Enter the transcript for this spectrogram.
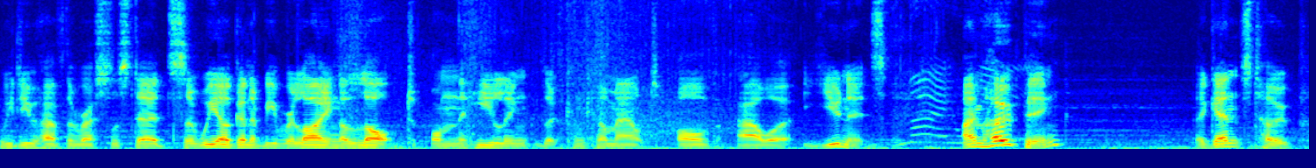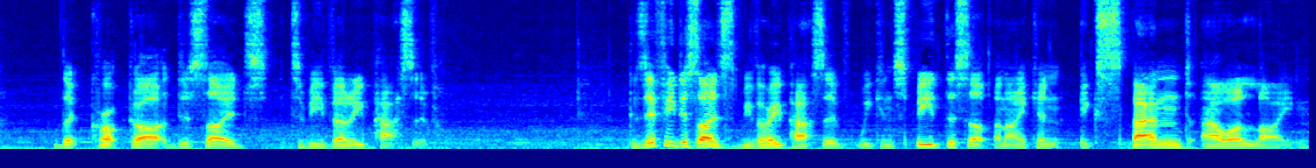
We do have the Restless Dead, so we are going to be relying a lot on the healing that can come out of our units. I'm hoping, against hope, that Kroq-Gar decides to be very passive. Because if he decides to be very passive, we can speed this up and I can expand our line.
